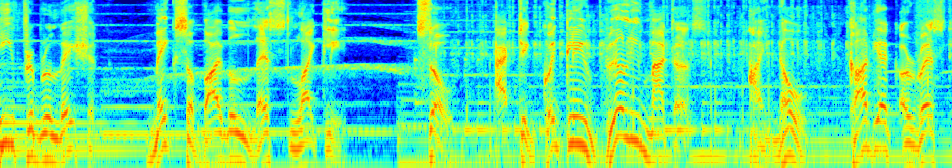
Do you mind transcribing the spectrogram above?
defibrillation makes survival less likely. So, acting quickly really matters. I know Cardiac arrest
